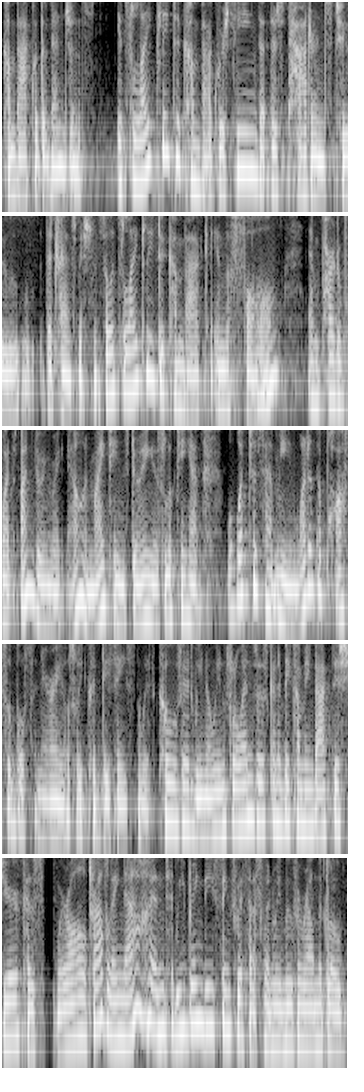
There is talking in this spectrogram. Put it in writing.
come back with a vengeance it's likely to come back. We're seeing that there's patterns to the transmission. So it's likely to come back in the fall. And part of what I'm doing right now and my team's doing is looking at well, what does that mean? What are the possible scenarios we could be faced with COVID? We know influenza is going to be coming back this year because we're all traveling now and we bring these things with us when we move around the globe.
